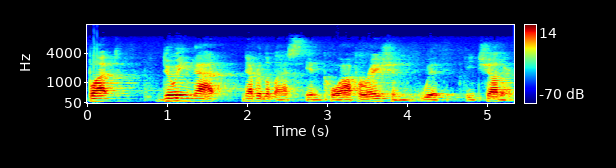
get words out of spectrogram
but doing that nevertheless in cooperation with each other.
